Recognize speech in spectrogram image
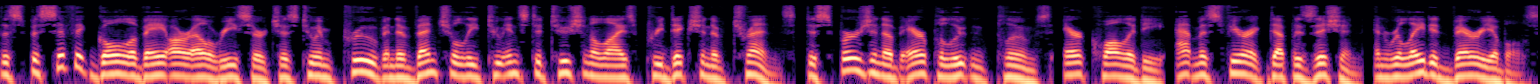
The specific goal of ARL research is to improve and eventually to institutionalize prediction of trends, dispersion of air pollutant plumes, air quality, atmospheric deposition, and related variables.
